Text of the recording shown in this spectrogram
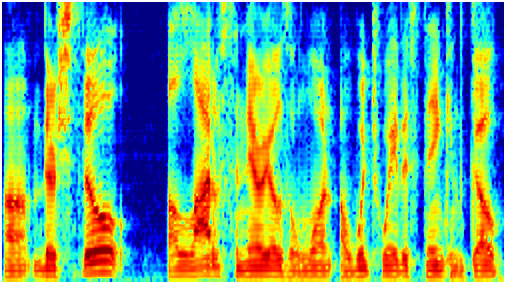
Um, there's still a lot of scenarios on one on which way this thing can go.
